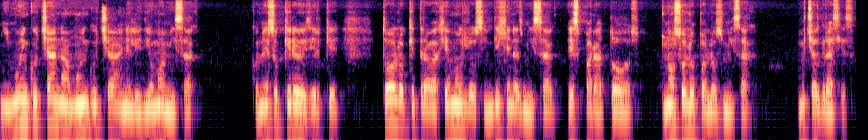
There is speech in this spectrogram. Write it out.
ni muy Namuingucha en el idioma Misag. Con eso quiero decir que todo lo que trabajemos los indígenas Misag es para todos, no solo para los Misag. Muchas gracias.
